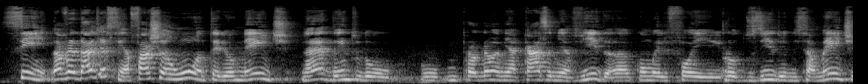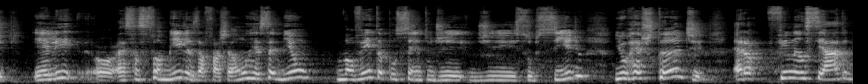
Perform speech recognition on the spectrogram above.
Sim, na verdade, assim, a faixa 1 anteriormente, né, dentro do o, programa Minha Casa Minha Vida, como ele foi produzido inicialmente, ele, essas famílias da faixa 1 recebiam 90% de, de subsídio e o restante era financiado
